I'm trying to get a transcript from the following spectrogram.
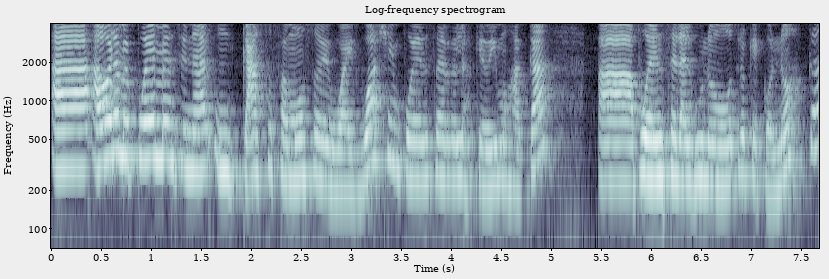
Ah, ahora me pueden mencionar un caso famoso de whitewashing, pueden ser de los que vimos acá. Ah, pueden ser alguno otro que conozcan.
